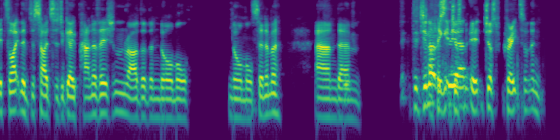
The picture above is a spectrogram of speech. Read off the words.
it's like they've decided to go Panavision rather than normal normal cinema, and um, Did you notice? I think it the, just um, it just creates something.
